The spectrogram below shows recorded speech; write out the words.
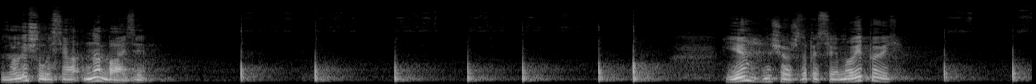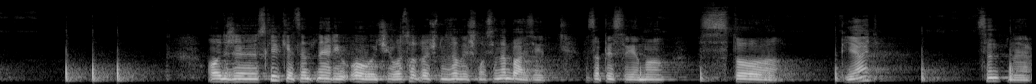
Залишилося на базі. Є? Ну що ж, записуємо відповідь. Отже, скільки центнерів овочів остаточно залишилося на базі? Записуємо 105 центнер.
